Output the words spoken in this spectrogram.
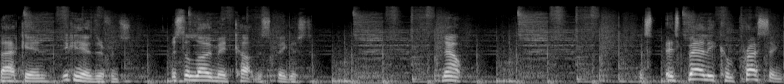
Back in. You can hear the difference. It's the low mid cut that's biggest. Now, it's, it's barely compressing,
